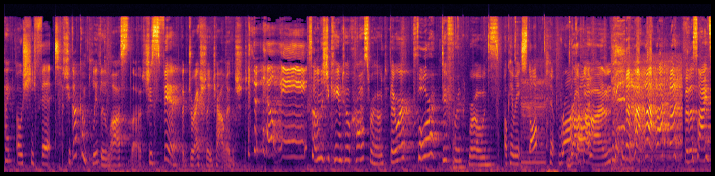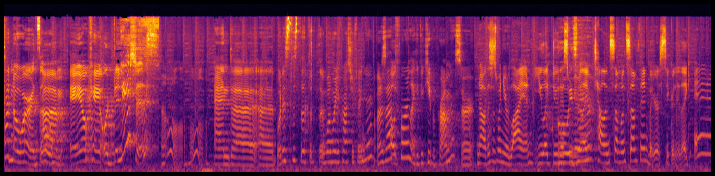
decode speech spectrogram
hack. Oh, she fit. She got completely lost though. She's fit, but directionally challenged. Help me! Suddenly she came to a crossroad. There were four different roads. Okay, wait, stop. Rock, Rock on. on. but the signs had no words. Um, A-okay or delicious. Oh, hmm. And uh, uh, what is this? The, the, the one where you cross your finger? What is that Oh. for? Like if you keep a promise or? No, this is when you're lying. You like do this Oh, when you're like telling someone something, but you're secretly like, eh.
